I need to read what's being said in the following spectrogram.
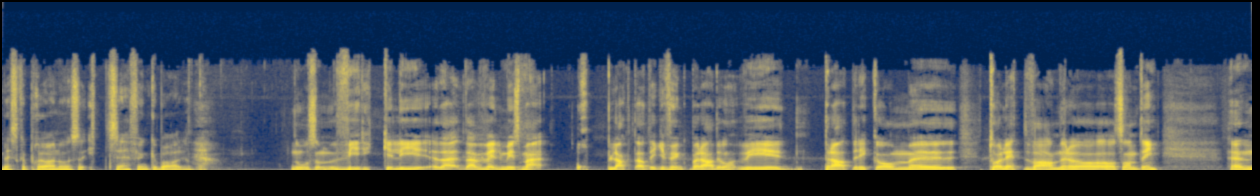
vi skal prøve noe som ikke funker på radioen. Noe som virkelig det er, det er veldig mye som er opplagt at det ikke funker på radio. Vi prater ikke om uh, toalettvaner og, og sånne ting. En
